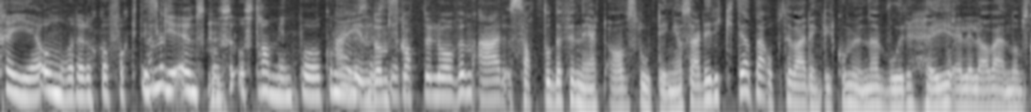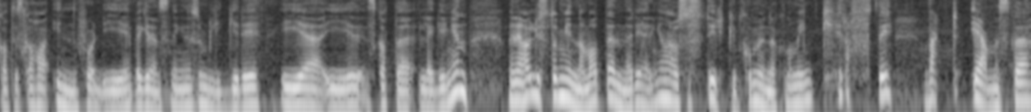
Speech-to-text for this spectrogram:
tredje område dere faktisk Nei, men, ønsker å, stramme inn på Eiendomsskatteloven er satt og definert av Stortinget. Så er det riktig at det er opp til hver enkelt kommune hvor høy eller lav eiendomsskatt de skal ha innenfor de begrensningene som ligger i, i, i skatteleggingen. Men jeg har lyst til å minne om at denne regjeringen har også styrket kommuneøkonomien kraftig hvert eneste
